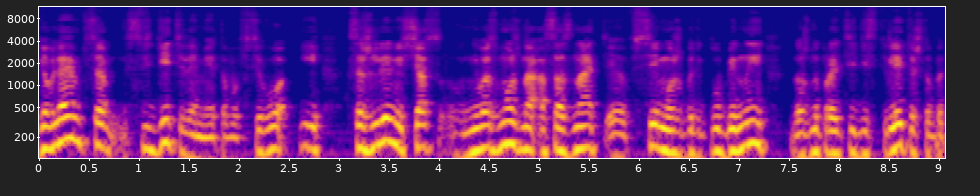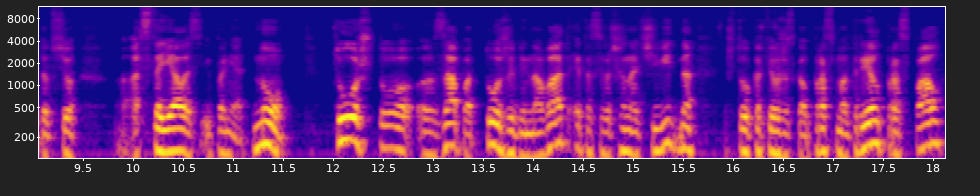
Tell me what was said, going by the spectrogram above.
являемся свидетелями этого всего, и, к сожалению, сейчас невозможно осознать э, всей, может быть, глубины, должны пройти десятилетия, чтобы это все отстоялось и понять. Но то, что э, Запад тоже виноват, это совершенно очевидно, что, как я уже сказал, просмотрел, проспал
